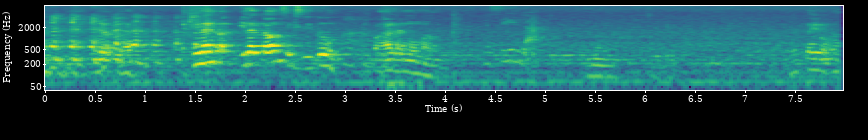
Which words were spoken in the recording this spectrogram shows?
Joke lang. Ilan, ilan taon? 62. Ang pangalan mo, ma'am? Nasila. Hmm. Tayo ka.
